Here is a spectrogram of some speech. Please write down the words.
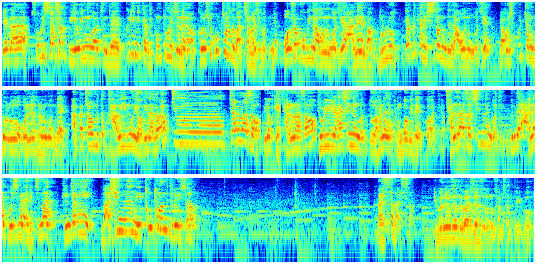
얘가 속이 싹싹 비어있는 것 같은데 끓이니까 이렇게 통통해지잖아요. 그건 소곱창도 마찬가지거든요. 어디서 곱이 나오는 거지? 안에 막 물로 깨끗하게 씻었는데 나오는 거지? 라고 싶을 정도로 원래 그러는 건데 아까 처음부터 가위로 여기다가 쭉 잘라서 이렇게 잘라서 조리를 하시는 것도 하나의 방법이 될 것 같아요. 잘라서 씻는 거지 근데 안에 보시면 알겠지만 굉장히 맛있는 이 통통함이 들어있어요 맛있어 맛있어 이번 영상도 봐주셔서 너무 감사드리고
